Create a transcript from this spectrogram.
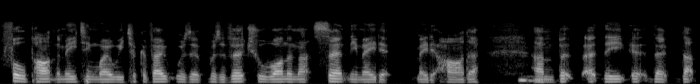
full partner meeting where we took a vote was a was a virtual one, and that certainly made it made it harder. Mm-hmm. Um, but at the, the that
